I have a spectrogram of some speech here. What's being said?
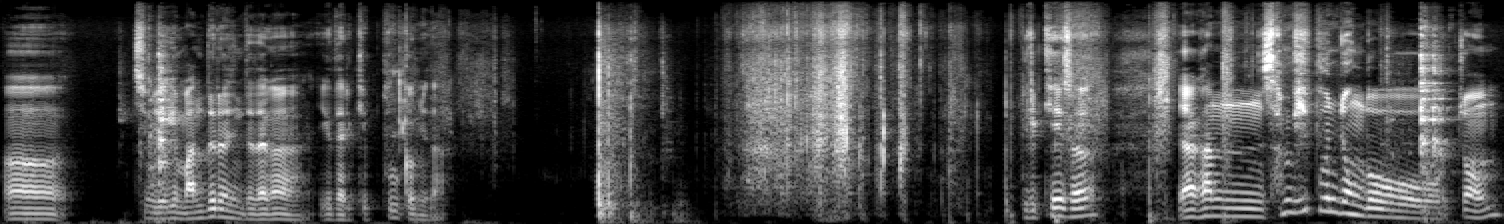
어 지금 여기 만들어진 데다가 여기다 이렇게 부을 겁니다. 이렇게 해서 약 한 30분 정도 좀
